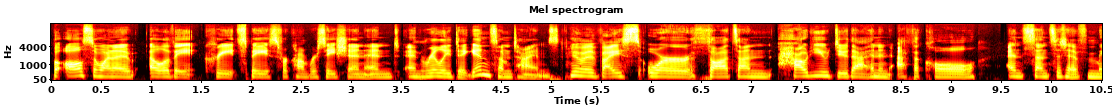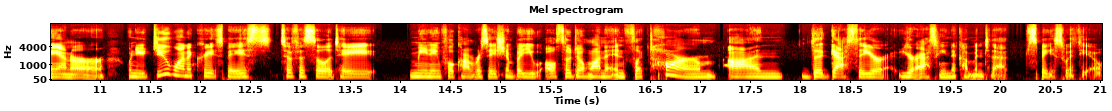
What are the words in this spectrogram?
but also want to elevate, create space for conversation and and really dig in sometimes. You have advice or thoughts on how do you do that in an ethical and sensitive manner when you do want to create space to facilitate meaningful conversation, but you also don't want to inflict harm on the guests that you're you're asking to come into that space with you.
